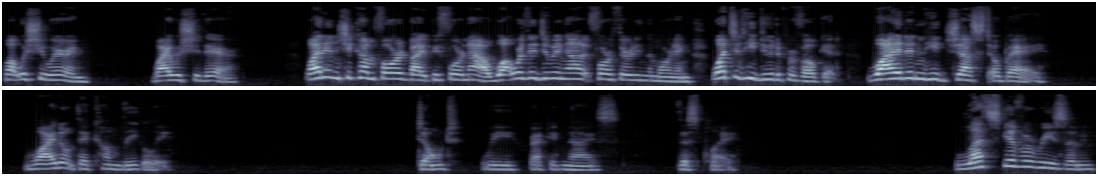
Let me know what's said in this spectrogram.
What was she wearing? Why was she there? Why didn't she come forward by before now? What were they doing out at 4:30 in the morning? What did he do to provoke it? Why didn't he just obey? Why don't they come legally? Don't we recognize this play? Let's give a reason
